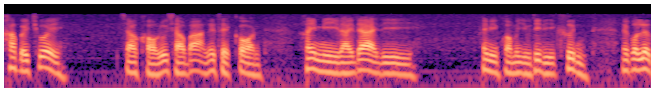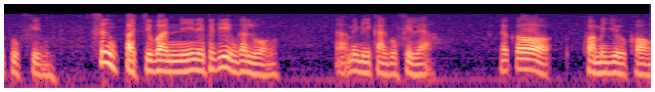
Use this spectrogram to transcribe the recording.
เข้าไปช่วยชาวเขาหรือชาวบ้านหรือเกษตรกรให้มีรายได้ดี ให้มีความเป็นอยู่ที่ดีขึ้น แล้วก็เลิกปลูกฝิ่นซึ่งปัจจุบันนี้ในพื้นที่ของการหลวงไม่มีการปลูกฝิ่นแล้ว แล้วก็ความเป็นอยู่ของ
